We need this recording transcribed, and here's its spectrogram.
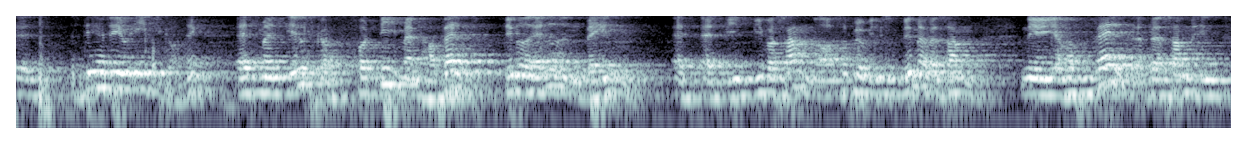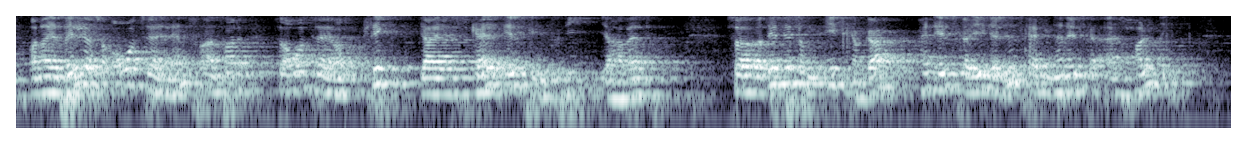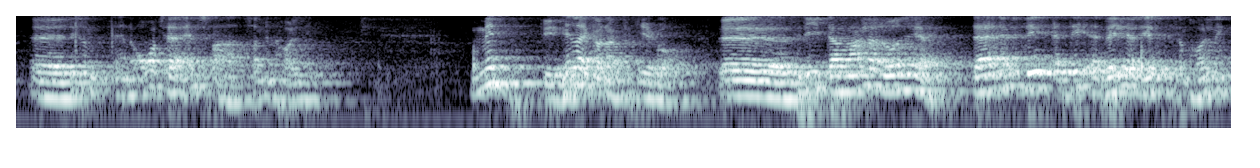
øh, altså det her det er jo etikeren, ikke? At man elsker, fordi man har valgt, det er noget andet end vanen. At, at vi, vi var sammen, og så blev vi ligesom ved med at være sammen. Nej, jeg har valgt at være sammen med hende, og når jeg vælger, så overtager jeg ansvaret for det, så overtager jeg også pligt. Jeg skal elske hende, fordi jeg har valgt. Så og det er det, som etikeren gør. Han elsker ikke af lidenskab, men han elsker af holdningen. Øh, ligesom han overtager ansvaret som en holdning. Men det er heller ikke godt nok til Kierkegaard. Øh, fordi der mangler noget her. Der er nemlig det, at det at vælge at elske som holdning,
